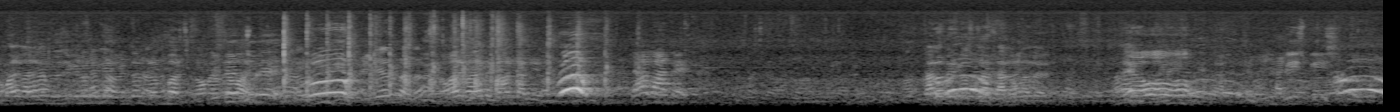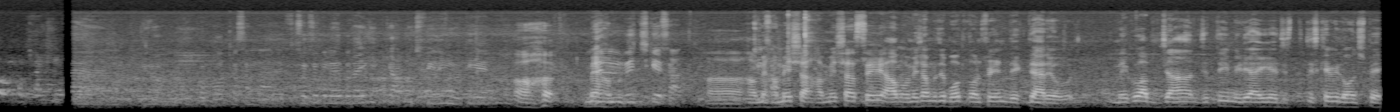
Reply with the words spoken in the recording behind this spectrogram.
हमारे गाने का म्यूज़िक इन्होंने विंटर ड्रम्बर फ्रॉम अहमदाबाद हमारे गाने में जान डाली है क्या बात है चलो मेरे दोस्त चलो चलो आओ आओ आओ उनको बहुत पसंद आ रहा है सबसे पहले बताइए कि क्या कुछ फीलिंग होती है? आह, मैं हम विच के साथ की। हमें हमेशा हमेशा से आप हमेशा मुझे बहुत कॉन्फिडेंट देखते आ रहे हो। मेरे को अब जहाँ जितनी मीडिया आई है जिस जिसके भी लॉन्च पे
